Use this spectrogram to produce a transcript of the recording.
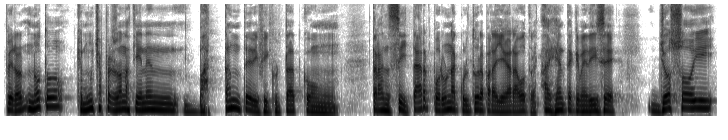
Pero noto que muchas personas tienen bastante dificultad con transitar por una cultura para llegar a otra. Hay gente que me dice, yo soy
